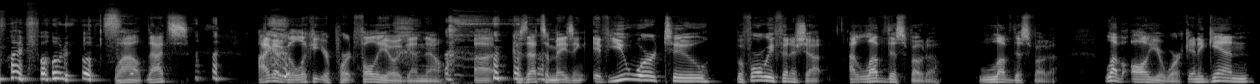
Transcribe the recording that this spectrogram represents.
my photos. Wow, that's I got to go look at your portfolio again now because uh, that's amazing. If you were to, before we finish up, I love this photo. Love this photo. Love all your work. And again,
